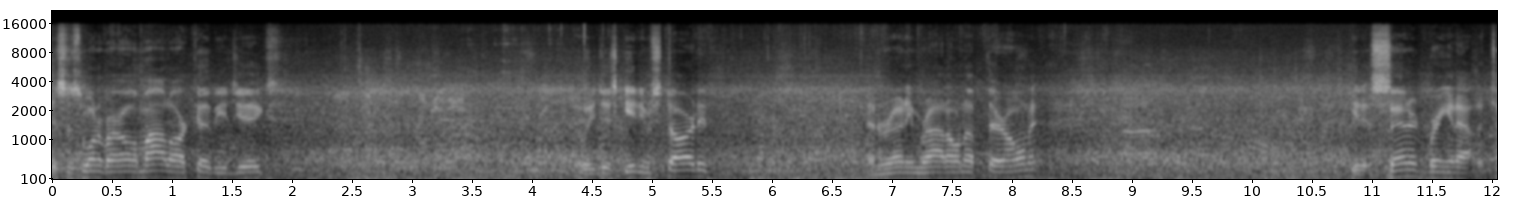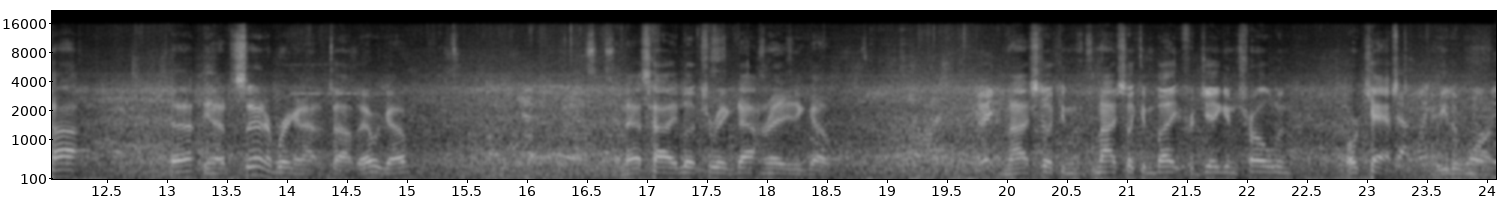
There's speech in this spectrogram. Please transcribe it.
This is one of our all mylar cobia jigs. We just get him started and run him right on up there on it. Get it centered, bring it out the top. Uh, you know, the center, bring it out the top. There we go. And that's how he looks rigged out and ready to go. Nice looking, nice looking bait for jigging, trolling, or casting, either one.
